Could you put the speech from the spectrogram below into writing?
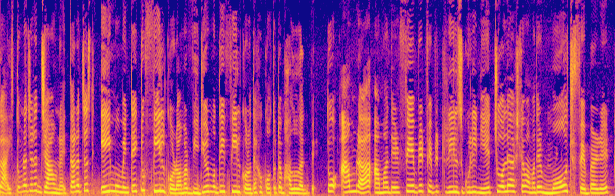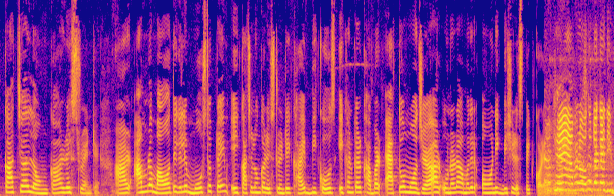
গাইস তোমরা যারা যাও নাই, তারা জাস্ট এই মোমেন্টটা একটু ফিল করো, আমার ভিডিওর মধ্যেই ফিল করো, দেখো কতটা ভালো লাগবে। তো আমরা আমাদের ফেভারিট ফেভারিট রিলসগুলি নিয়ে চলে আসলাম আমাদের মোস্ট ফেভারিট কাঁচা লঙ্কা রেস্টুরেন্টে আর আমরা মাওয়াতে গেলে মোস্ট অফ টাইম এই কাঁচা লঙ্কা রেস্টুরেন্টে খাই বিকজ এখানকার খাবার এত মজা আর ওনারা আমাদের অনেক বেশি রেসপেক্ট করে হ্যাঁ আমরা অত টাকায় দিব।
